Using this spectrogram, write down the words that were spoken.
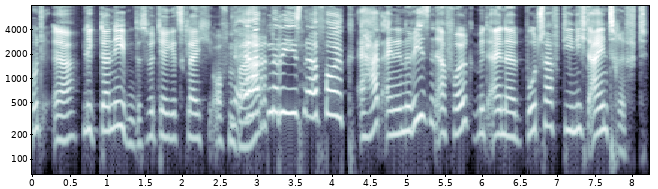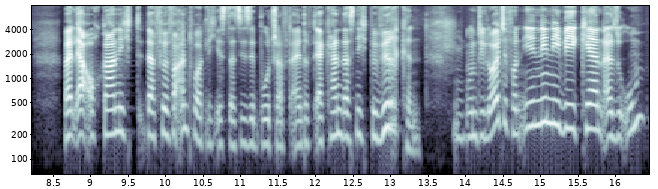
Und er liegt daneben. Das wird ja jetzt gleich Er offenbar. hat einen Riesenerfolg. Er hat einen Riesenerfolg mit einer Botschaft, die nicht eintrifft, weil er auch gar nicht dafür verantwortlich ist, dass diese Botschaft eintrifft. Er kann das nicht bewirken. Und die Leute von Ninive kehren also um.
